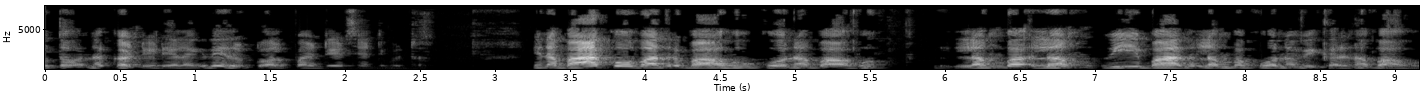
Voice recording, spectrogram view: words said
ಉದ್ದವನ್ನು ಕಂಡುಹಿಡಿಯಲಾಗಿದೆ. ಇದು ಟ್ವೆಲ್ ಪಾಯಿಂಟ್ ಏಟ್ ಸೆಂಟಿಮೀಟರ್ ಇನ್ನು ಬಾಕೋಬ ಅಂದ್ರೆ ಬಾಹು ಕೋನ ಬಾಹು, ಲಂಬ, ಲಂ, ವಿ ಬಾ ಅಂದ್ರೆ ಲಂಬ ಕೋನ, ವಿಕರ್ಣ, ಬಾಹು.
